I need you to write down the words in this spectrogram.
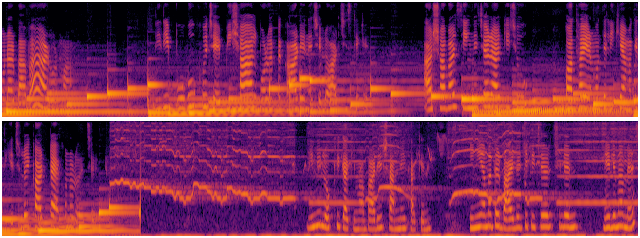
ওনার বাবা আর ওর মা। দিদি বহু খুঁজে বিশাল বড় একটা কার্ড এনেছিল আর্চিস থেকে। আর সবার সিগনেচার আর কিছু কথা এর মধ্যে লিখে আমাকে দিয়েছিল। এই কার্ডটা এখনও রয়েছে। ইনি লক্ষ্মী কাকিমা, বাড়ির সামনেই থাকেন। ইনি আমাদের বায়োলজি টিচার ছিলেন। নীলিমা মিস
